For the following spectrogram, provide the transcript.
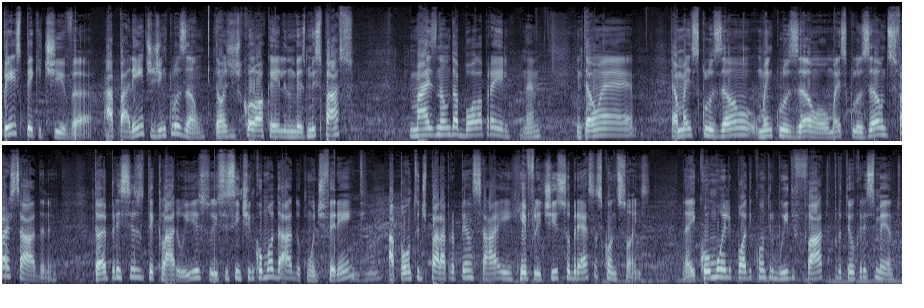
perspectiva aparente de inclusão. Então a gente coloca ele no mesmo espaço, mas não dá bola para ele, né? Então é é uma exclusão, uma inclusão ou uma exclusão disfarçada, né? Então é preciso ter claro isso e se sentir incomodado com o diferente, uhum. a ponto de parar para pensar e refletir sobre essas condições, né? E como ele pode contribuir de fato para o teu crescimento,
